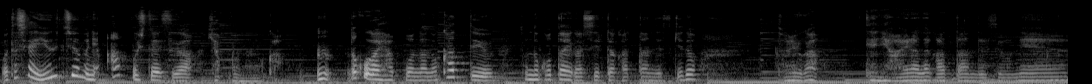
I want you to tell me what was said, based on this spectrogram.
私が YouTube にアップしたやつが100本なのか、うん、どこが100本なのかっていうその答えが知りたかったんですけどそれが手に入らなかったんですよね。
